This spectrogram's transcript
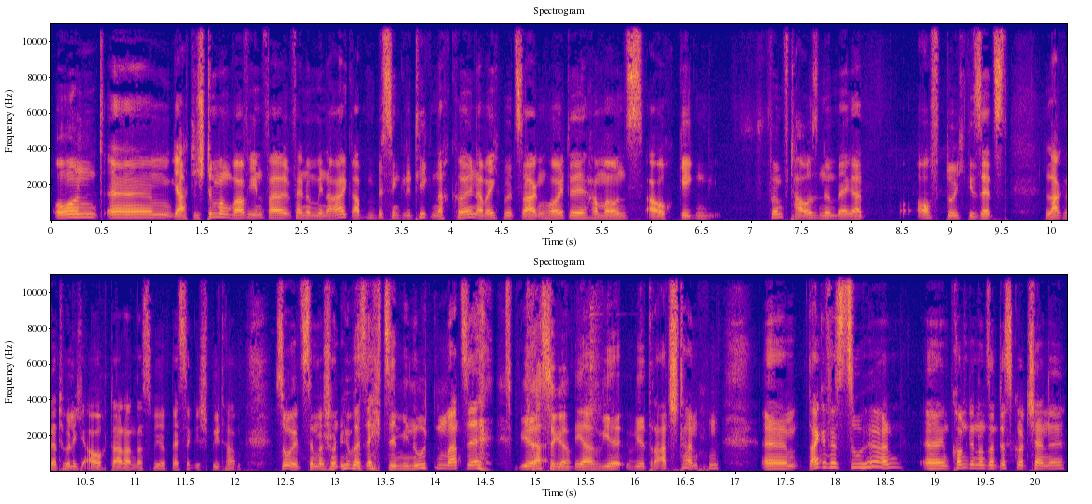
Und ähm, ja, die Stimmung war auf jeden Fall phänomenal, gab ein bisschen Kritik nach Köln, aber ich würde sagen, heute haben wir uns auch gegen 5000 Nürnberger oft durchgesetzt. Lag natürlich auch daran, dass wir besser gespielt haben. So, jetzt sind wir schon über 16 Minuten, Matze. Wir, Klassiker. Ja, wir, wir drahtstanden. Ähm, danke fürs Zuhören. Ähm, kommt in unseren Discord-Channel,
